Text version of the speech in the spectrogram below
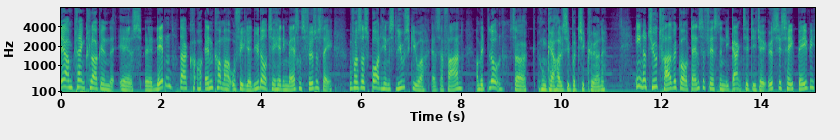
Øh, øh, der omkring klokken 19, der ankommer Ophelia Nytår til Henning Massens fødselsdag. Hun får så spurgt hendes livsgiver, altså faren, om et lån, så hun kan holde sin butik kørende. 21.30 går dansefesten i gang til DJ Ötzis Hey Baby,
